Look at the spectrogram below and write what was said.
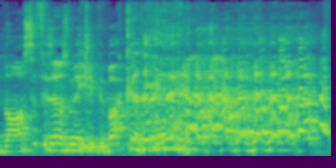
Nossa, fizemos uma equipe bacana, né?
